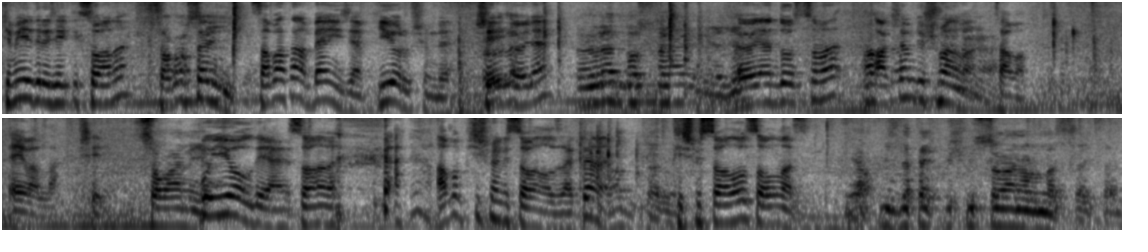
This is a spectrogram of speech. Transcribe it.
kime yedirecektik soğanı? Sabah sen yiyeceksin. Sabah tamam ben yiyeceğim. Yiyorum şimdi. Şey Öğlen- öğlen Öğlen dostuna yedireceğim. öğlen dostuma, akşam, düşmanıma. düşmanıma. Tamam. Eyvallah. Şey. Soğanı Bu iyi oldu yani soğan. Ama pişmemiş soğan olacak değil mi? Tabii, tabii. Pişmiş soğan olursa olmaz. Yok bizde pek pişmiş soğan olmaz zaten.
